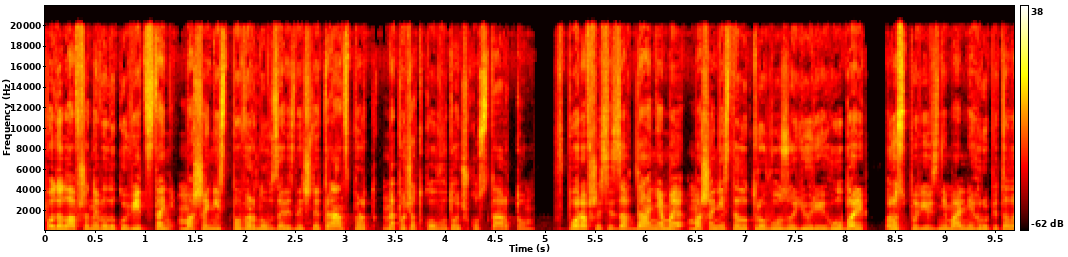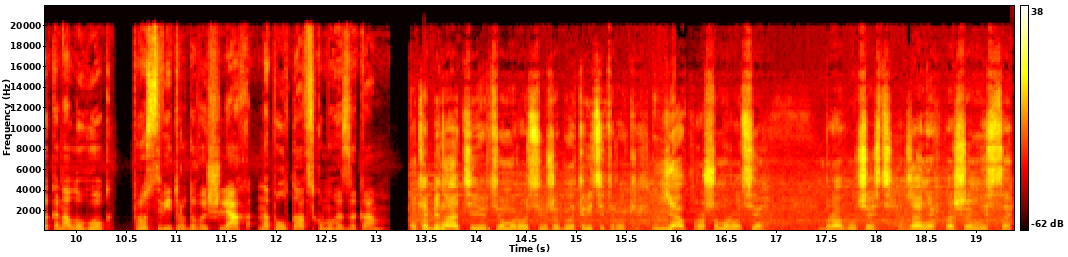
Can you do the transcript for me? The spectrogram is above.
Подолавши невелику відстань, машиніст повернув залізничний транспорт на початкову точку старту. Впоравшись із завданнями, машиніст електровозу Юрій Губар розповів знімальній групі телеканалу ГОК про свій трудовий шлях на полтавському ГЗК. На кабінаті в цьому році вже було 30 років. Я в прошлому році брав участь, зайняв перше місце.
